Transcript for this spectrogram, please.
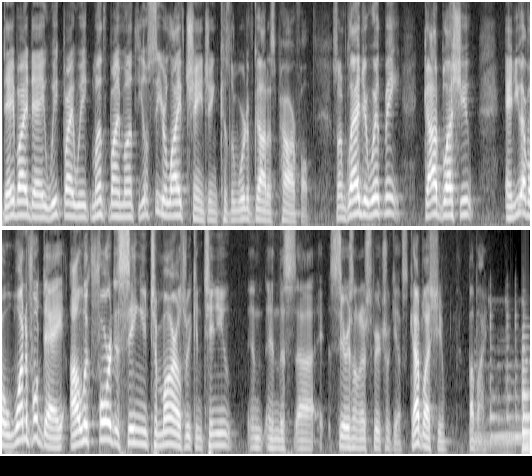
day by day, week by week, month by month. You'll see your life changing because the Word of God is powerful. So I'm glad you're with me. God bless you. And you have a wonderful day. I'll look forward to seeing you tomorrow as we continue in, in this uh, series on our spiritual gifts. God bless you. Bye bye.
